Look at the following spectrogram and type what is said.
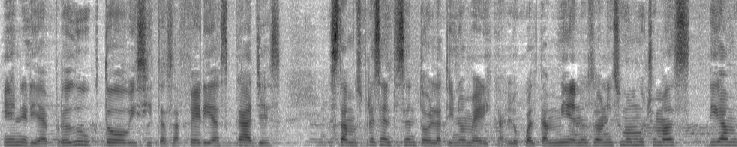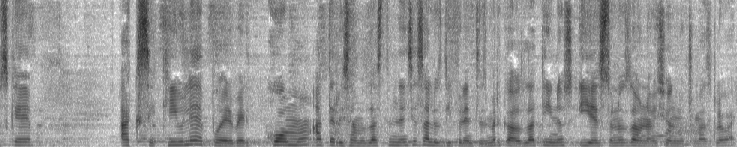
ingeniería de producto, visitas a ferias, calles. Estamos presentes en toda Latinoamérica, lo cual también nos da un insumo mucho más, digamos que asequible de poder ver cómo aterrizamos las tendencias a los diferentes mercados latinos y esto nos da una visión mucho más global.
